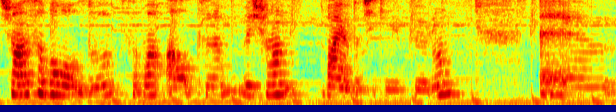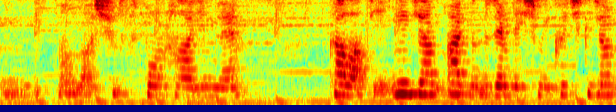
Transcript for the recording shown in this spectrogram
Şu an sabah oldu. Sabah 6 ve şu an banyoda çekim yapıyorum. Ee, Valla şu spor halimle kahvaltıya ineceğim. Ardından üzerimde değişimi yukarı çıkacağım.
